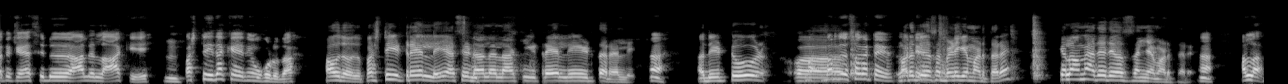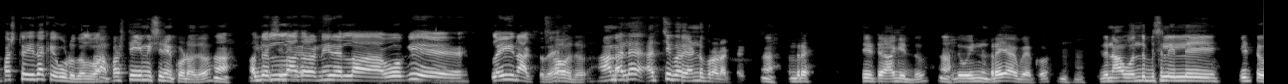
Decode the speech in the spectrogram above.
ಅದಕ್ಕೆ ಆಸಿಡ್ ಹಾಲೆಲ್ಲ ಹಾಕಿ ಹ್ಮ್. ಫಸ್ಟ್ ಇದಕ್ಕೆ ನೀವು ಕೊಡುದಾ? ಹೌದೌದು ಫಸ್ಟ್ ಈ ಟ್ರೇ ಅಲ್ಲಿ ಆಸಿಡ್ ಹಾಲೆಲ್ಲ ಹಾಕಿ ಈ ಟ್ರೇ ಅಲ್ಲಿ ಇಡ್ತಾರೆ ಅಲ್ಲಿ. ಹಾ. ಅದು ಇಟ್ಟು ಮರು ದಿವಸ ಬೆಳಿಗ್ಗೆ ಮಾಡ್ತಾರೆ ಕೆಲವೊಮ್ಮೆ ಅದೇ ದಿವಸ ಸಂಜೆ ಮಾಡ್ತಾರೆ. ಅಲ್ಲ ಫಸ್ಟ್ ಇದಕ್ಕೆ ಕೊಡುದಲ್ವಾ? ಫಸ್ಟ್ ಈ ಮಿಷಿನ್ ಕೊಡೋದು. ಹಾ. ಅದೆಲ್ಲ ಅದರ ನೀರೆಲ್ಲ ಹೋಗಿ ಲೈನ್ ಆಗ್ತದೆ. ಹೌದು. ಆಮೇಲೆ ಹಚ್ಚಿ ಬರೋ ಎಂಡು ಪ್ರಾಡಕ್ಟ್ ಹಾ. ಅಂದ್ರೆ ಸೀಟ್ ಆಗಿದ್ದು. ಇದು ಇನ್ನು ಡ್ರೈ ಆಗ್ಬೇಕು. ಇದು ನಾವು ಒಂದು ಬಿಸಿಲು ಇಲ್ಲಿ ಇಟ್ಟು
